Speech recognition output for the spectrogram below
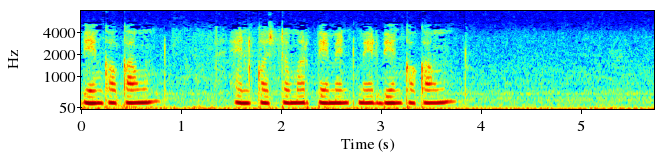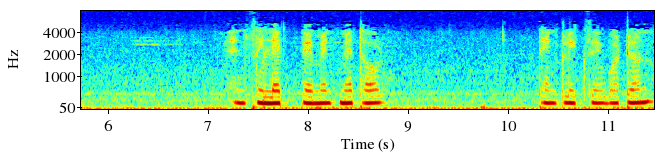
bank account and customer payment made bank account. And select payment method. Then click save button.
